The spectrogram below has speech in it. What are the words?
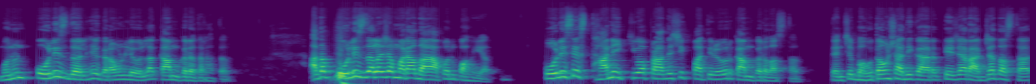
म्हणून पोलीस दल हे ग्राउंड लेवलला काम करत राहतं. आता पोलीस दलाच्या मर्यादा आपण पाहूयात. पोलीस हे स्थानिक किंवा प्रादेशिक पातळीवर काम करत असतात. त्यांचे बहुतांश अधिकार ते ज्या राज्यात असतात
